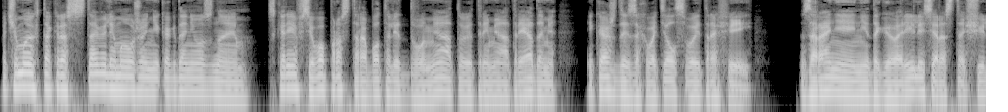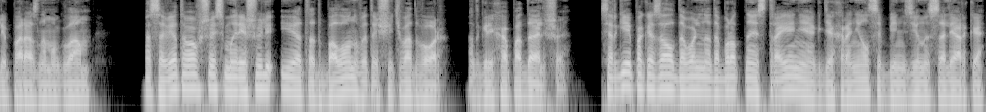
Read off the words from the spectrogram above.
Почему их так расставили, мы уже никогда не узнаем. Скорее всего, просто работали двумя, а то и тремя отрядами, и каждый захватил свой трофей. Заранее не договорились и растащили по разным углам. Посоветовавшись, мы решили и этот баллон вытащить во двор, от греха подальше. Сергей показал довольно добротное строение, где хранился бензин и солярка.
